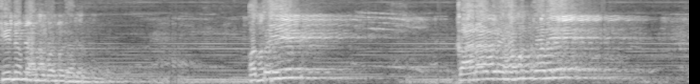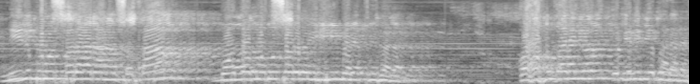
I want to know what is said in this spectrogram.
কি না ভাগবত ধর্ম অতএব কারা গ্রহণ করে? নির্মৎসরা নাম শতাম মদমৎসর বিহীন ব্যক্তিগণ। অহংকারীগণ একে নিতে পারে না।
